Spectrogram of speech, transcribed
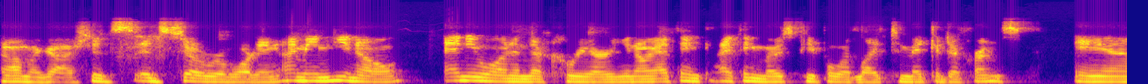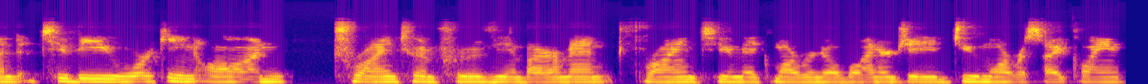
Oh my gosh, it's it's so rewarding. I mean, you know, anyone in their career, you know, I think I think most people would like to make a difference and to be working on trying to improve the environment, trying to make more renewable energy, do more recycling,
